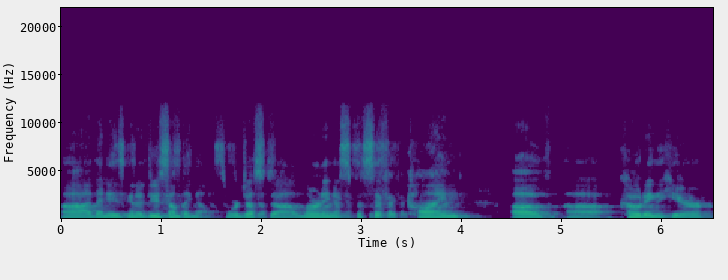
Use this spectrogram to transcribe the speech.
uh, then he's going to do something else. So we're just uh, learning a specific kind of uh, coding here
